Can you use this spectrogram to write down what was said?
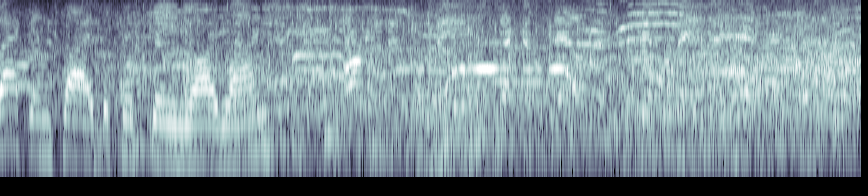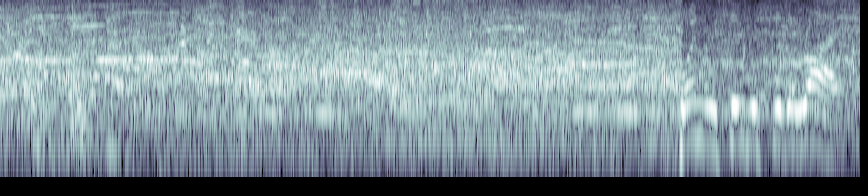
back inside the 15-yard line. Vernon, this will be second down and 15. Twin receivers to the right.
